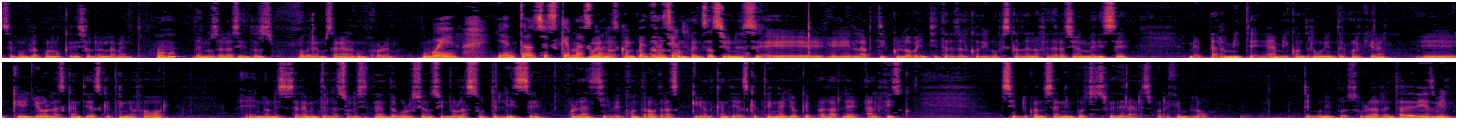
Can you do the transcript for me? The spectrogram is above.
se cumpla con lo que dice el reglamento. De no ser así, entonces podríamos tener algún problema. Bueno, y entonces, ¿qué más con las compensaciones? En las compensaciones, eh, el artículo 23 del Código Fiscal de la Federación me dice me permite a mi contribuyente cualquiera eh, que yo las cantidades que tenga a favor, eh, no necesariamente las solicite de devolución, sino las utilice o las lleve contra otras cantidades que tenga yo que pagarle al fisco, siempre y cuando sean impuestos federales. Por ejemplo, tengo un impuesto sobre la renta de 10 mil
